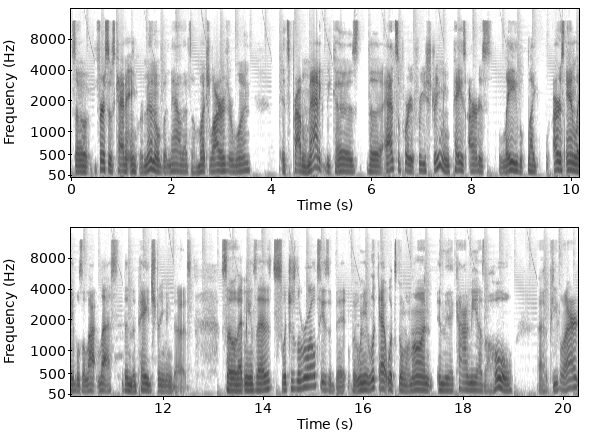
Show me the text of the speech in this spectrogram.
So first it was kind of incremental, but now that's a much larger one. It's problematic because the ad-supported free streaming pays artists label like artists and labels a lot less than the paid streaming does. So that means that it switches the royalties a bit. But when you look at what's going on in the economy as a whole, uh, people are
